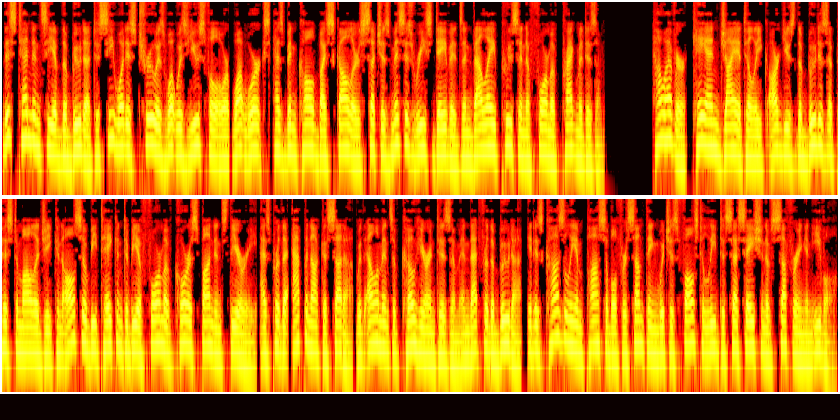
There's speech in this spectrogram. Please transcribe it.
This tendency of the Buddha to see what is true as what was useful or what works has been called by scholars such as Mrs. Rhys Davids and Vallée Poussin a form of pragmatism. However, K. N. Jayatilleke argues the Buddha's epistemology can also be taken to be a form of correspondence theory as per the Apannaka Sutta with elements of coherentism and that for the Buddha, it is causally impossible for something which is false to lead to cessation of suffering and evil.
